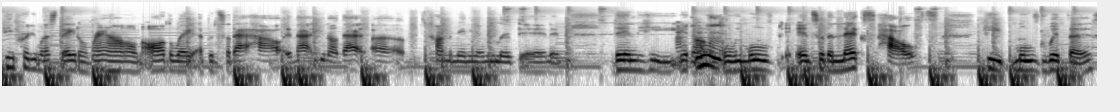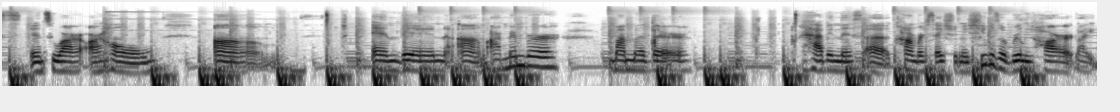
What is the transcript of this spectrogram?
he pretty much stayed around all the way up until that house and that, you know, that um, condominium we lived in. And then he, you know, mm-hmm. when we moved into the next house, he moved with us into our, our home. Um, and then um, I remember my mother having this uh, conversation with me. She was a really hard, like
